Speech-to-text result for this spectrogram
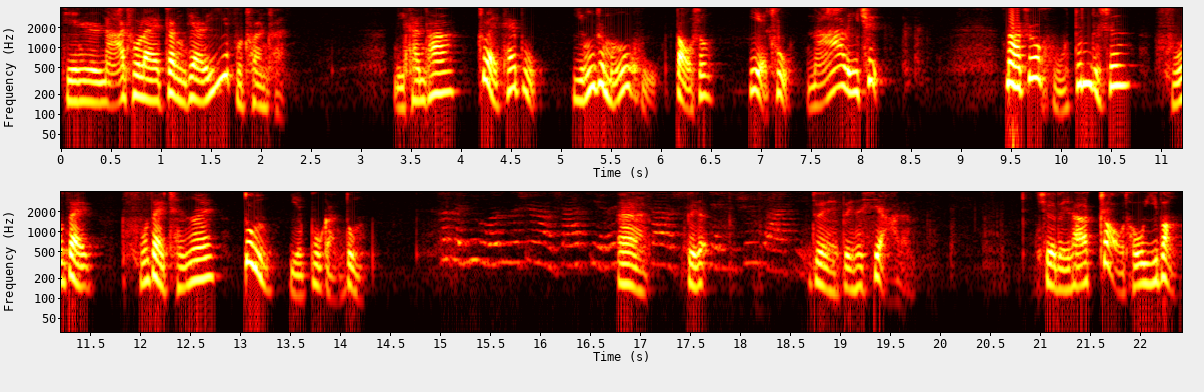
今日拿出来挣件衣服穿穿。你看他。”拽开步，迎着猛虎，道声：“夜畜哪里去？”那只虎蹲着身，伏在伏在尘埃，动也不敢动。哎，被他对被他吓得，却被他照头一棒，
